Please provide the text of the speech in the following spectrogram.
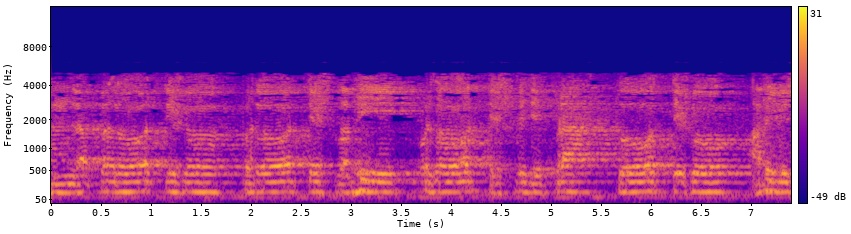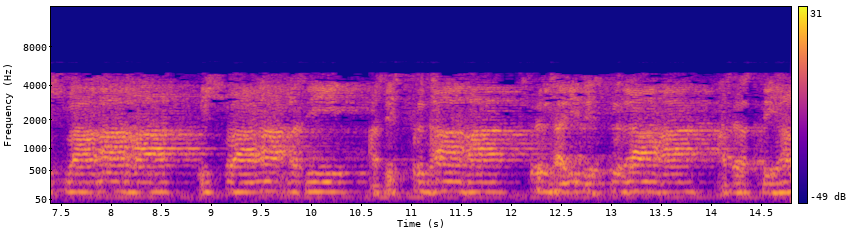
इन्द्रप्रदोत्तिषु प्रदोत्तिष्वभिः प्रदोत्तिष्विति प्रतोत्तिषु अभिविश्वाः विश्वा असि असि स्पृधाः स्पृध इति स्पृधाः असस्तिहा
